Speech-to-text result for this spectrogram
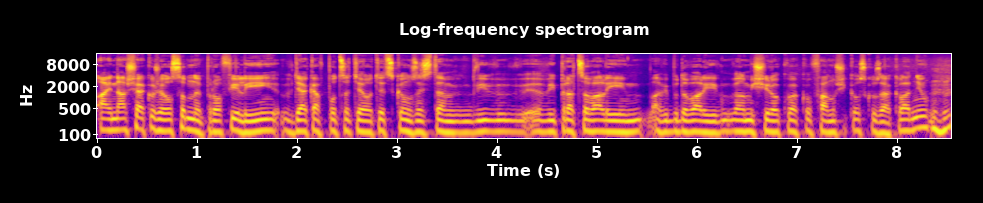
aj naše akože osobné profily, vďaka v podstate oteckom sme si tam vy, vy, vypracovali a vybudovali veľmi širokú ako fanušikovskú základňu. Uh-huh.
